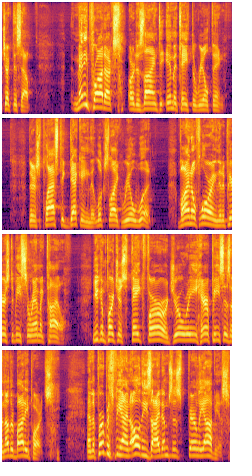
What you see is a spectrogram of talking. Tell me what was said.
Check this out. Many products are designed to imitate the real thing. There's plastic decking that looks like real wood, vinyl flooring that appears to be ceramic tile. You can purchase fake fur or jewelry, hair pieces, and other body parts. And the purpose behind all these items is fairly obvious.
